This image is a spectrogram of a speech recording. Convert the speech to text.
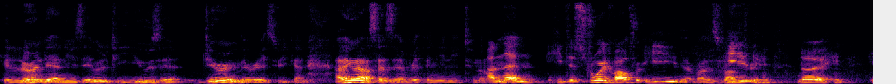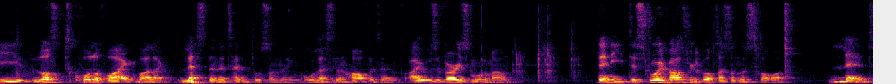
He learned it and he's able to use it during the race weekend. I think that says everything you need to know. and then he destroyed Valtteri. He yeah, but it's he Valtteri. no he, he lost qualifying by like less than a tenth or something, or less than half a tenth. I, it was a very small amount. Then he destroyed Valtteri Bottas on the start, led,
